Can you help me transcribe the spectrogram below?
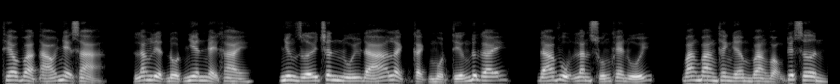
Theo và táo nhẹ xả, lăng liệt đột nhiên nhảy khai, nhưng dưới chân núi đá lệch cạch một tiếng đứt gãy, đá vụn lăn xuống khe núi, bang bang thanh âm vang vọng tuyết sơn.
